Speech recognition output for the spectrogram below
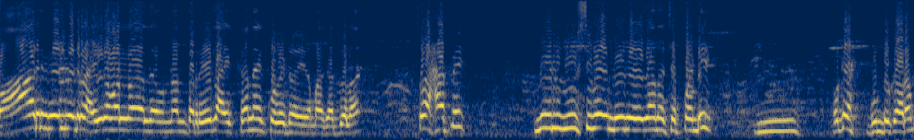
భారీ రేట్లు పెట్టారు. హైదరాబాద్లో ఉన్నంత రేట్లు ఎక్కడనే ఎక్కువ పెట్టారు మా గద్వాల సో హ్యాపీ మీరు చూసి మీరు ఏదైనా చెప్పండి. ఓకే గుంటుకారం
